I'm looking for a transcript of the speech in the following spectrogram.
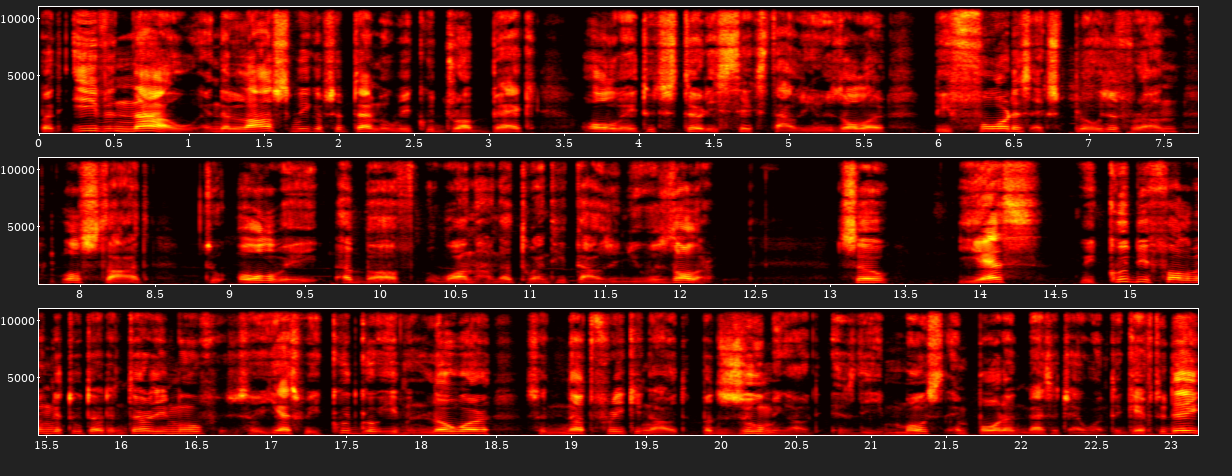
But even now, in the last week of September, we could drop back all the way to 36,000 US dollar before this explosive run will start to all the way above 120,000 US dollar. So, yes, we could be following the 2013 move, so yes, we could go even lower, so not freaking out, but zooming out is the most important message I want to give today.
